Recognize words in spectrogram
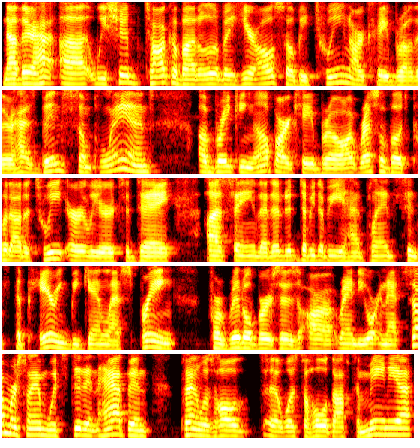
Now there, uh, we should talk about a little bit here also between RK Bro. There has been some plans of breaking up RK Bro. WrestleVotes put out a tweet earlier today uh, saying that WWE had plans since the pairing began last spring for Riddle versus uh, Randy Orton at SummerSlam, which didn't happen. Plan was hold uh, was to hold off to Mania.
